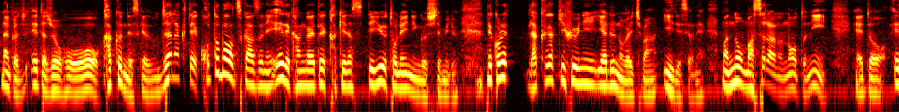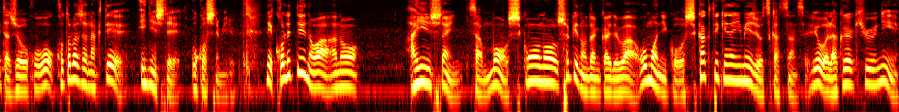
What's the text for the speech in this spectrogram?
なんか得た情報を書くんですけどじゃなくて言葉を使わずに絵で考えて書き出すっていうトレーニングをしてみるでこれ落書き風にやるのが一番いいですよね、まあ、のまっさらのノートに、えーと、得た情報を言葉じゃなくて絵にして起こしてみる。でこれっていうのはあのアインシュタインさんも思考の初期の段階では主にこう視覚的なイメージを使ってたんですよ。要は落書き風に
